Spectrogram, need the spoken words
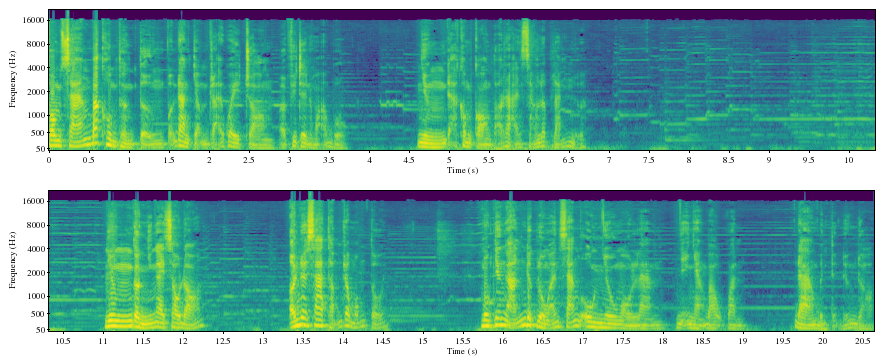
Vòng sáng bắt hung thần tượng vẫn đang chậm rãi quay tròn ở phía trên hỏa buộc, Nhưng đã không còn tỏ ra ánh sáng lấp lánh nữa. Nhưng gần như ngay sau đó Ở nơi xa thẳm trong bóng tối Một nhân ảnh được luồng ánh sáng ôn nhu màu lam Nhẹ nhàng bao quanh Đang bình tĩnh đứng đó.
